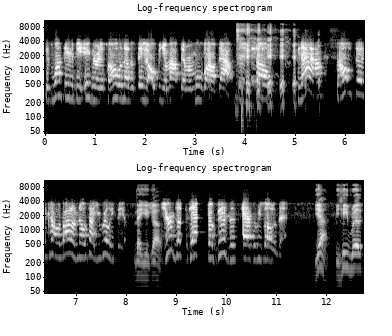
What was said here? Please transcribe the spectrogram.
it's one thing to be ignorant. It's a whole other thing to open your mouth and remove all doubt. So now the whole state of Colorado knows how you really feel. There you go. You're going to damage your business as a result of that. Yeah, he really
